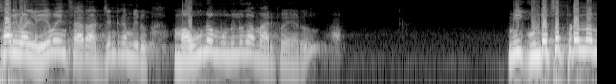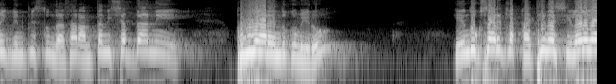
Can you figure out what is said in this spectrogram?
సార్ వాళ్ళు ఏమైంది సార్? అర్జెంటుగా మీరు మౌన మునులుగా మారిపోయారు. మీ గుండె చప్పుడన్నా మీకు వినిపిస్తుందా సార్? అంత నిశ్శబ్దాన్ని పూనారు ఎందుకు మీరు? ఎందుకు సార్ ఇట్లా కఠిన శిలలుగా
